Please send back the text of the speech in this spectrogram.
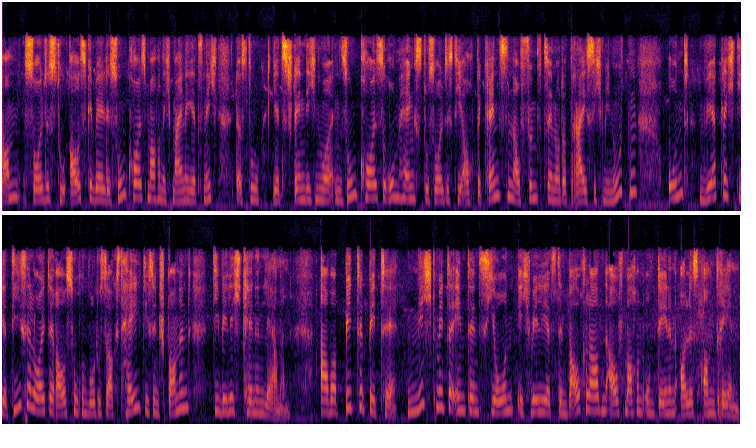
dann solltest du ausgewählte Zoom-Calls machen. Ich meine jetzt nicht, dass du jetzt ständig nur in Zoom-Calls rumhängst. Du solltest die auch begrenzen auf 15 oder 30 Minuten und wirklich dir diese Leute raussuchen, wo du sagst, hey, die sind spannend, die will ich kennenlernen. Aber bitte, bitte nicht mit der Intention, ich will jetzt den Bauchladen aufmachen und denen alles andrehen.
